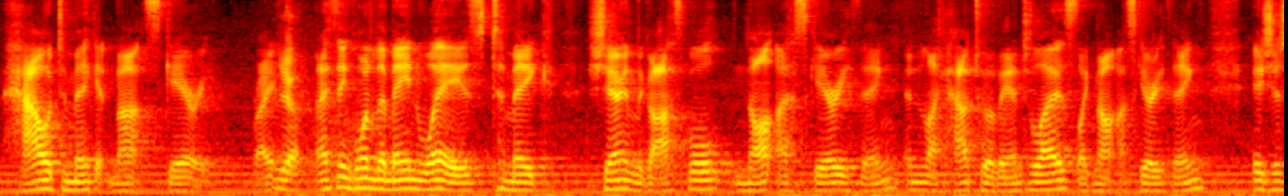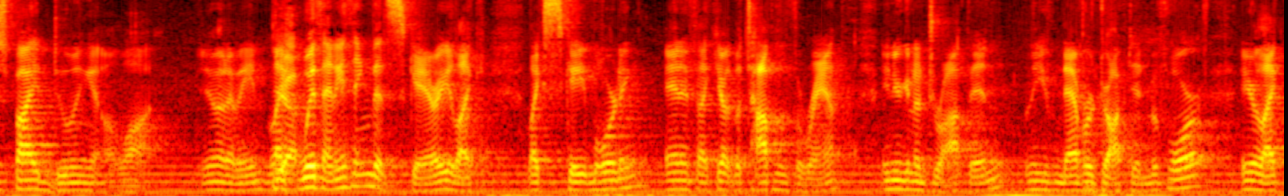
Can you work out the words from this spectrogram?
how to make it not scary, right? Yeah. And I think one of the main ways to make sharing the gospel not a scary thing and like how to evangelize like not a scary thing is just by doing it a lot. You know what I mean? Like Yeah. with anything that's scary, like like skateboarding, and if like you're at the top of the ramp and you're gonna drop in and you've never dropped in before, and you're like,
